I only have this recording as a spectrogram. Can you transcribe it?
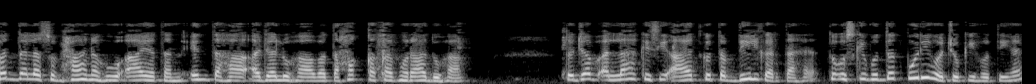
بد سبحان آیتن انتہا اجلحا و تحق کا مراد تو جب اللہ کسی آیت کو تبدیل کرتا ہے تو اس کی مدت پوری ہو چکی ہوتی ہے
